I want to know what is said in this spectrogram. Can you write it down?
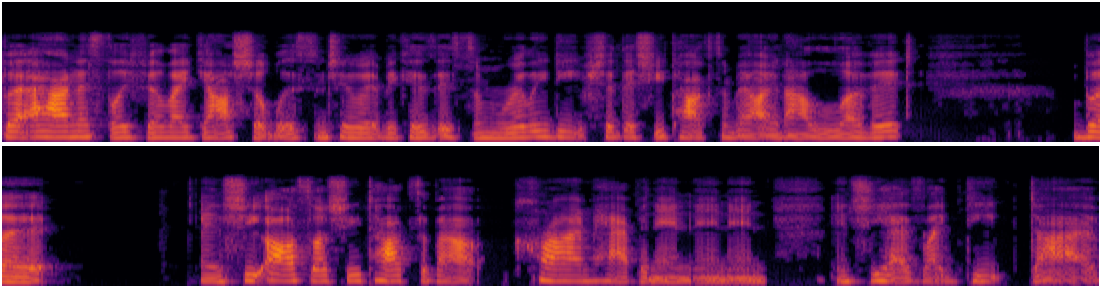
But I honestly feel like y'all should listen to it because it's some really deep shit that she talks about, and I love it but and she also she talks about crime happening and and and she has like deep dive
